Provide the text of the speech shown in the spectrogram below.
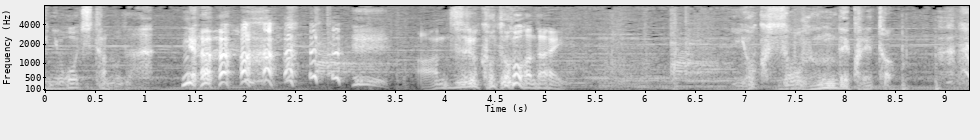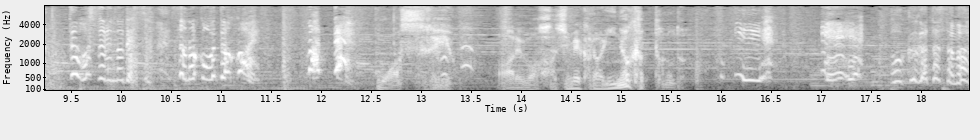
引に応じたのだ。案ずることはない。よくぞ産んでくれた。どうするのです？その子をどこへ？待って！忘れよ。あれは初めからいなかったのだ。いいえいいえ。奥方様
